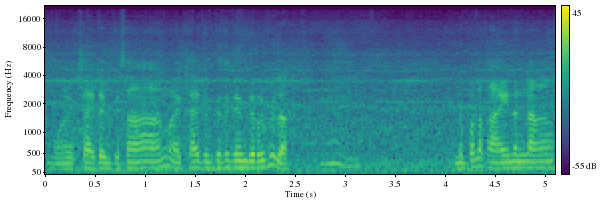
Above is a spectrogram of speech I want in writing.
Mga excited ka sa ano, excited ka sa gender reveal ah. Hmm. Ano pala, kainan lang.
